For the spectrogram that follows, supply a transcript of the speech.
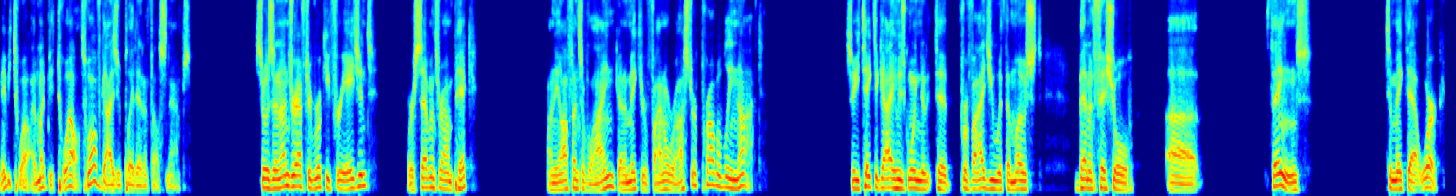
Maybe 12. It might be 12. 12 guys who played NFL snaps. So as an undrafted rookie free agent or seventh round pick on the offensive line going to make your final roster? Probably not. So you take the guy who's going to, to provide you with the most beneficial uh, things to make that work.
